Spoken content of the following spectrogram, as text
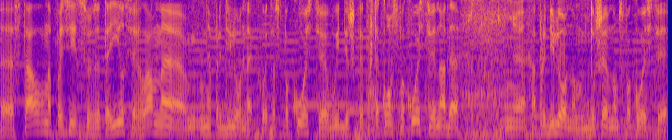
э, стал на позицию, затаился. Главное, м, определенное какое-то спокойствие, выдержка. В таком спокойствии надо э, определенном душевном спокойствии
